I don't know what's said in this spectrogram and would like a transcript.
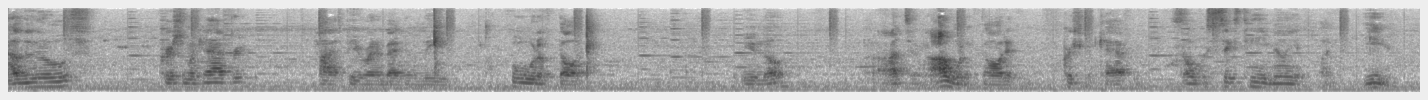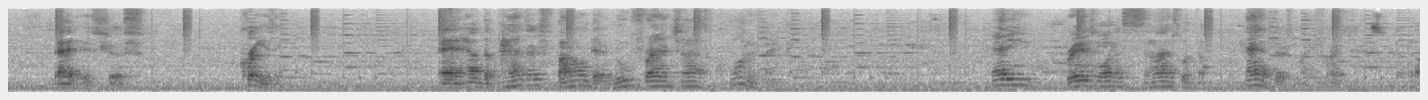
In other news, Christian McCaffrey, highest paid running back in the league. Who would have thought? You know, I tell you, I wouldn't have thought it. Christian McCaffrey. It's over 16 million a year. That is just crazy. And have the Panthers found their new franchise quarterback? Teddy Bridgewater signs with the Panthers, my friend. The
